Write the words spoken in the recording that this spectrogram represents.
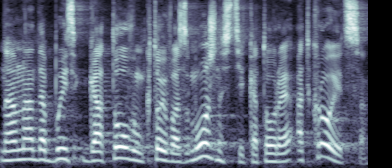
Нам надо быть готовым к той возможности, которая откроется.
